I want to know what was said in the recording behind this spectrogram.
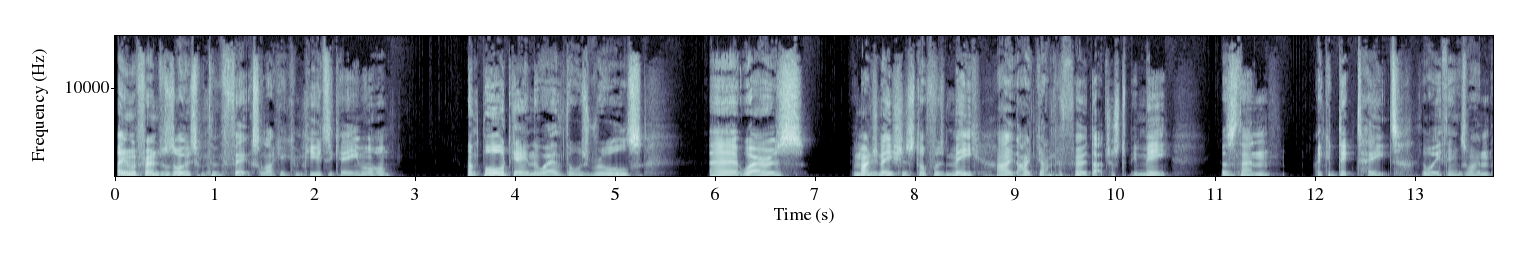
playing with friends was always something fixed, like a computer game or a board game where there was rules. Uh, whereas imagination stuff was me. I, I I preferred that just to be me because then I could dictate the way things went.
